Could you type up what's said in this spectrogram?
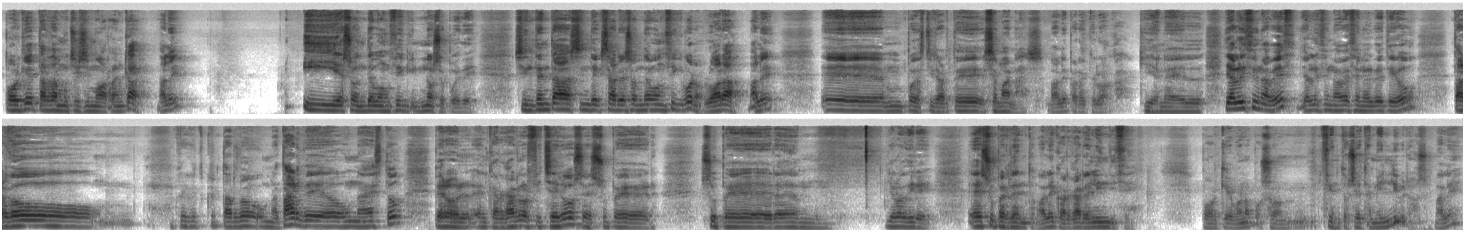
porque tarda muchísimo arrancar, ¿vale? Y eso en Devonthink no se puede. Si intentas indexar eso en Devonthink, bueno, lo hará, ¿vale? Eh, puedes tirarte semanas, ¿vale? Para que lo haga. Aquí en el... Ya lo hice una vez, ya lo hice una vez en el BTO. Tardó tardó una tarde o una esto, pero el, cargar los ficheros es súper, súper, em, yo lo diré. Es súper lento, ¿vale? Cargar el índice. Porque, bueno, pues son 107.000 libros, ¿vale?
